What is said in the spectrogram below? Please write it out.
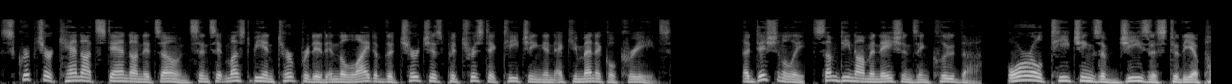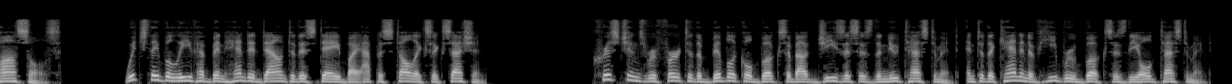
Scripture cannot stand on its own since it must be interpreted in the light of the Church's patristic teaching and ecumenical creeds. Additionally, some denominations include the oral teachings of Jesus to the Apostles, which they believe have been handed down to this day by apostolic succession. Christians refer to the biblical books about Jesus as the New Testament, and to the canon of Hebrew books as the Old Testament.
